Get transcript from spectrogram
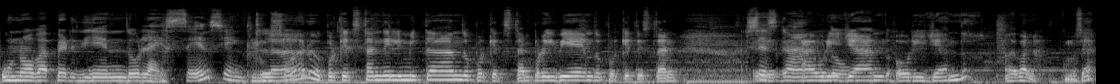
uno va perdiendo la esencia incluso. Claro, porque te están delimitando, porque te están prohibiendo, porque te están eh, Sesgando. orillando, orillando, ah, bueno, como sea,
